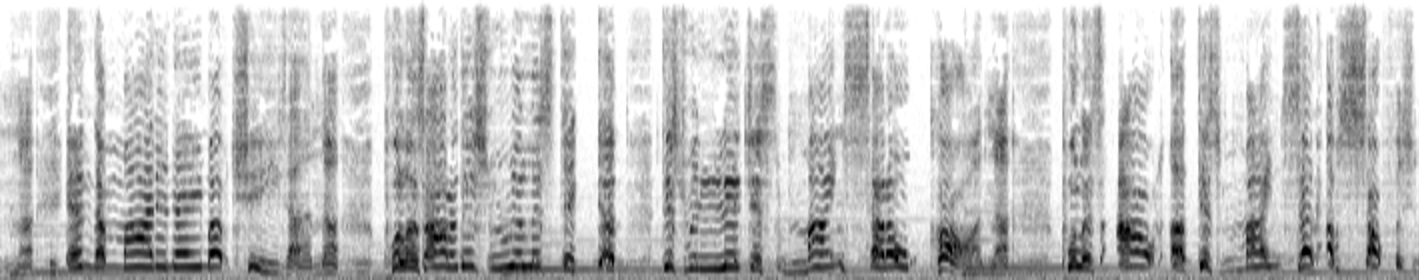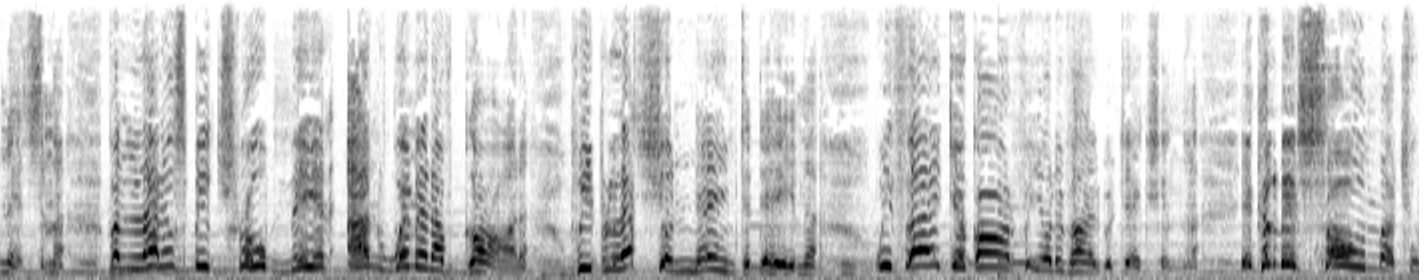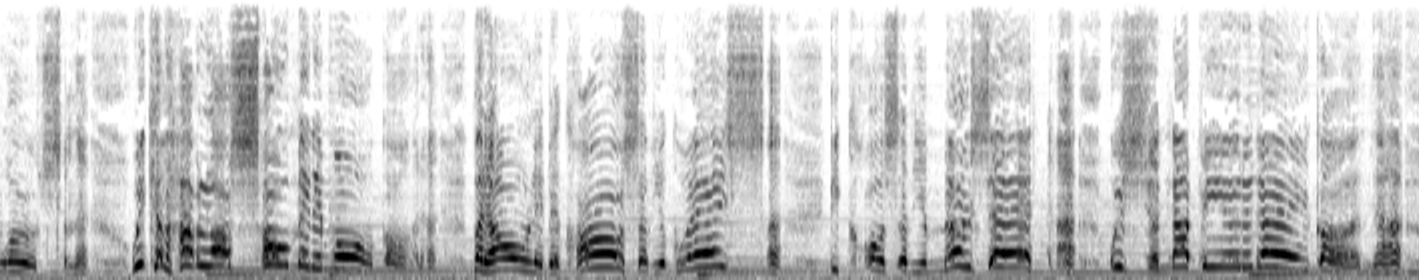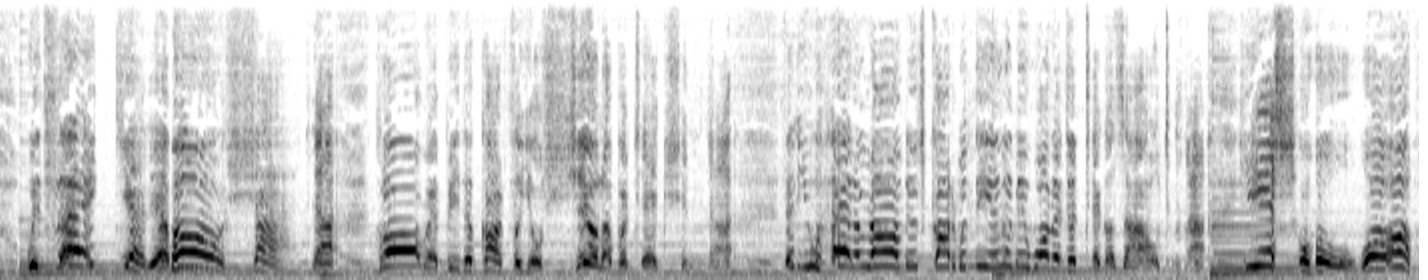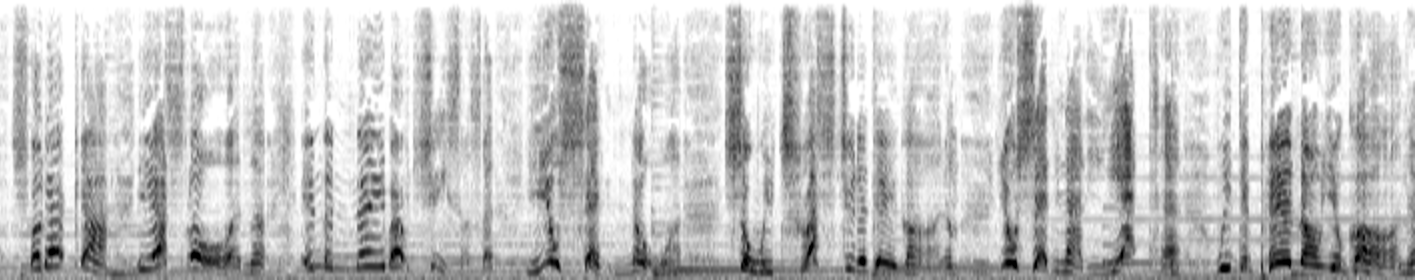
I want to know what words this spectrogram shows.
In the mighty name of Jesus. Pull us out of this realistic, uh, this religious mindset, oh God pull us out of this mindset of selfishness. But let us be true men and women of God. We bless your name today. We thank you, God, for your divine protection. It could have been so much worse. We could have lost so many more, God, but only because of your grace because of your mercy. We should not be here today, God. We thank you. Glory be to God for your shield of protection that you had around us, God, when the enemy wanted to take us out. Yes, oh, oh, yes, Lord. In the name of Jesus, you said no. So we trust you today, God. You said not yet. We depend on you, God.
